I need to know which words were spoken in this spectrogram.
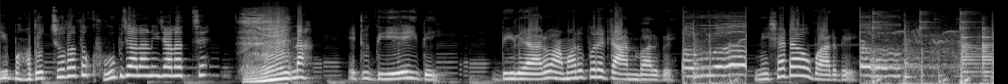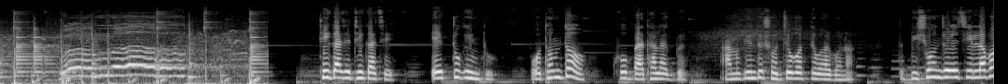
এই বাঁদরচোদা তো খুব জ্বালানি জ্বালাচ্ছে। না একটু দিয়েই দেই। দিলে আরও আমার উপরে টান বাড়বে। নেশাটাও বাড়বে। ঠিক আছে ঠিক আছে। একটু কিন্তু। প্রথম তো খুব ব্যথা লাগবে। আমি কিন্তু সহ্য করতে পারব না। তো ভীষণ জোরে চিল্লাবো,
